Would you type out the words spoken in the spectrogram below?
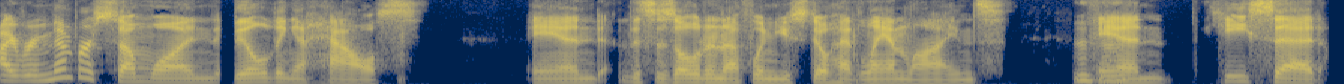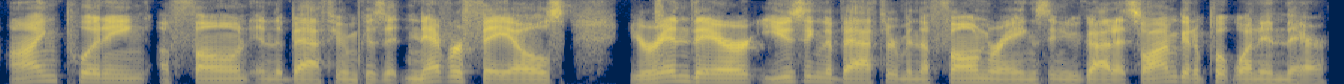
I remember someone building a house and this is old enough when you still had landlines. Mm-hmm. And he said, I'm putting a phone in the bathroom because it never fails. You're in there using the bathroom and the phone rings and you got it. So I'm going to put one in there.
